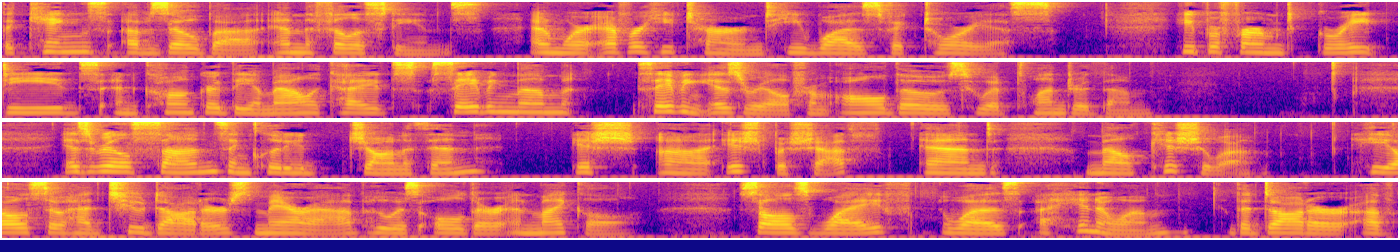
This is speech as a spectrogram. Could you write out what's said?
the kings of Zobah, and the Philistines, and wherever he turned, he was victorious. He performed great deeds and conquered the Amalekites, saving them, saving Israel from all those who had plundered them. Israel's sons included Jonathan, Ish, uh, Ishbosheth, and Malchishua. He also had two daughters, Merab, who was older, and Michal. Saul's wife was Ahinoam, the daughter of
